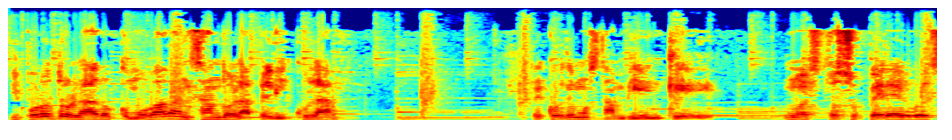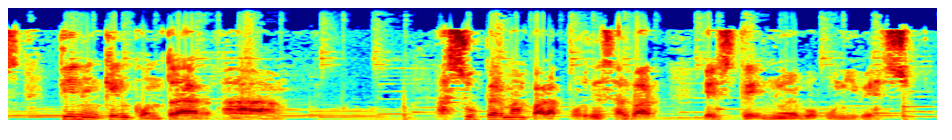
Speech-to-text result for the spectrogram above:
Y por otro lado, como va avanzando la película, recordemos también que nuestros superhéroes tienen que encontrar a, a Superman para poder salvar este nuevo universo.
